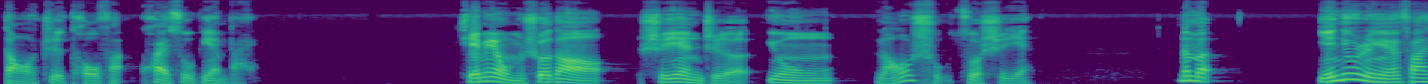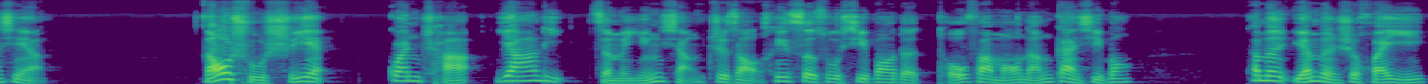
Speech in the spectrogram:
导致头发快速变白。前面我们说到，实验者用老鼠做实验，那么研究人员发现啊，老鼠实验观察压力怎么影响制造黑色素细胞的头发毛囊干细胞。他们原本是怀疑，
